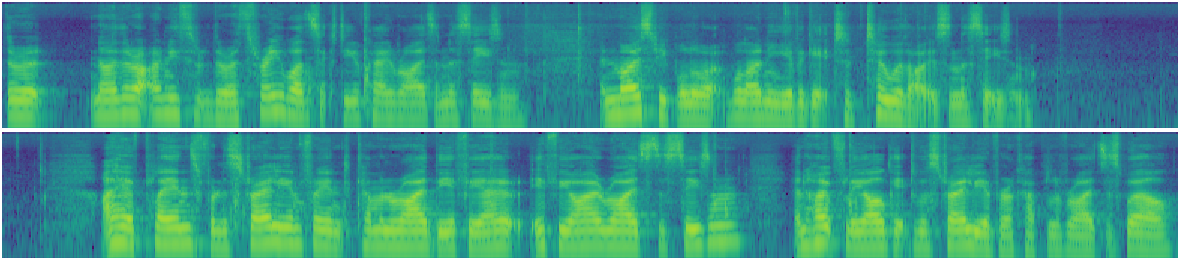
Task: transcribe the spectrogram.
there are no, there are only th- there are three 160k rides in a season, and most people are, will only ever get to two of those in the season. I have plans for an Australian friend to come and ride the FEI, FEI rides this season, and hopefully I'll get to Australia for a couple of rides as well.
